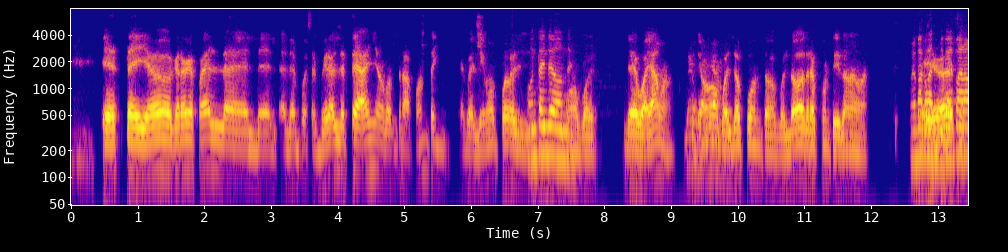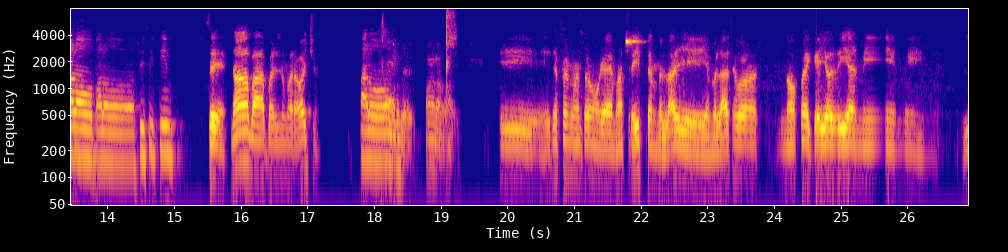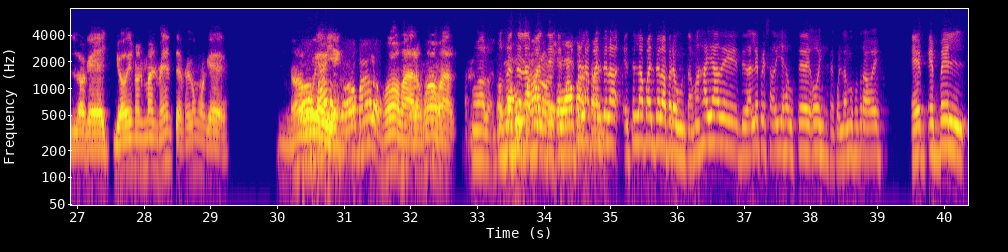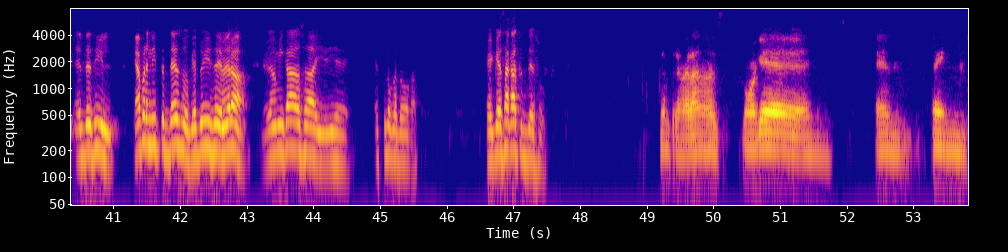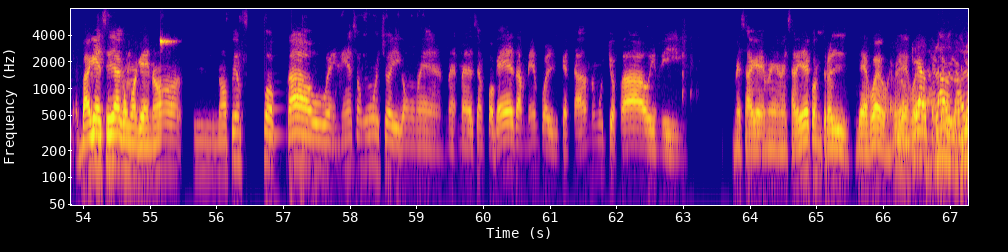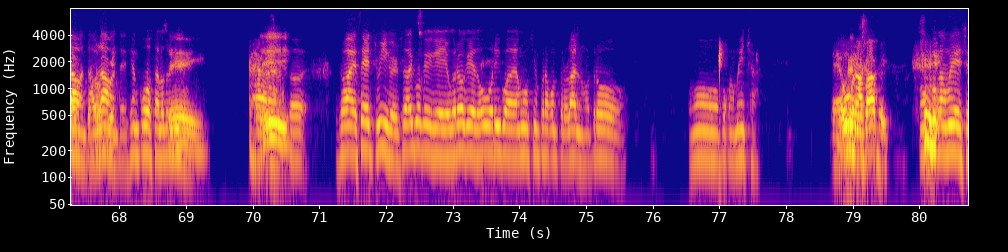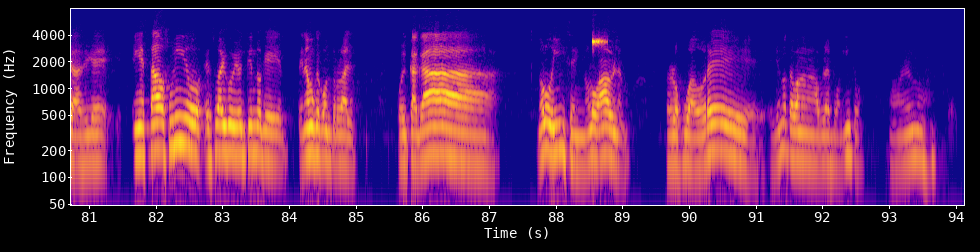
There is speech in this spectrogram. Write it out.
Este, yo creo que fue el, el, el, el, pues, el viral de este año contra Fontaine, perdimos por, ¿Fontaine de dónde? como por de Guayama. De Guayama. como por dos puntos, por dos o tres puntitos nada más. Fue para Eh, clasificar para los, para los Sweet 16, Sí, no, para, para el número 8. para los... Para- Y ese fue el momento como que más triste, en verdad. Y en verdad ese fue- no fue que yo di en mi, mi- lo que yo di normalmente, fue como que no lo jugué malo, bien. juego malo. Juego malo, juego malo. Entonces, esa es, la parte, esa, es la de la, esa es la parte de la pregunta. Más allá de, de darle pesadillas a ustedes hoy, recordándonos otra vez, es, es ver, es decir, ¿qué aprendiste de eso? ¿Qué tú dices? Mira, llegué a mi casa y dije, esto es lo que tengo que hacer. ¿Qué, qué sacaste de eso? Entre verdad, no, como que en, en, en va que ese día como que no, no fui enfocado en eso mucho y como me, me, me desenfoqué también porque estaba dando mucho foul y me, saqué, me, me salí de control de juego. me salí de Te juego. Bloqueaste, hablaban, te hablaban, te hablaban, te decían cosas al otro. Sí, Ah, sí. Eso, eso va a ser el trigger. Eso es algo que, que yo creo que dos boricuas debemos siempre a controlar. Nosotros somos poca mecha. De una, papi. Somos poca mecha. Así que en Estados Unidos eso es algo que yo entiendo que tenemos que controlar. Porque acá no lo dicen, no lo hablan. Pero los jugadores, ellos no te van a hablar bonito. No, ellos no.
